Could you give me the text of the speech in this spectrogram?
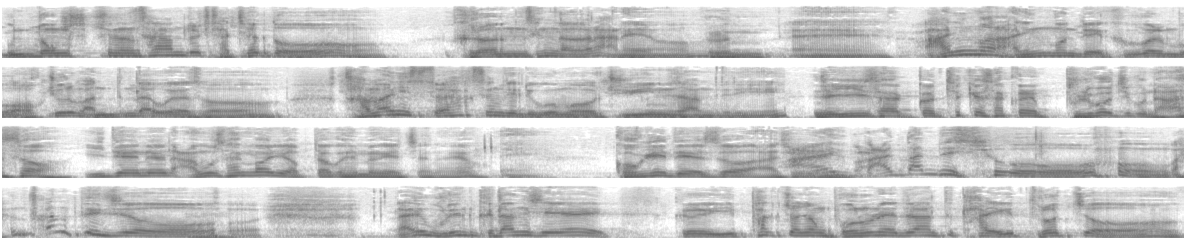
운동시키는 사람들 자체도 그런 생각을 안 해요. 그런- 예. 아닌 건 아닌 건데 그걸 뭐 억지로 만든다고 해서 가만히 있어요 학생들이고 뭐 있는 사람들이. 이제 이 사건 특혜 사건이 불거지고 나서 이대는 아무 상관이 없다고 해명했잖아요. 네. 거기에 대해서 아시는 아이 말도 안 되죠. 말도 안 되죠. 아니 우리는 그 당시에 그 입학 전형 보는 애들한테 다 얘기 들었죠.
